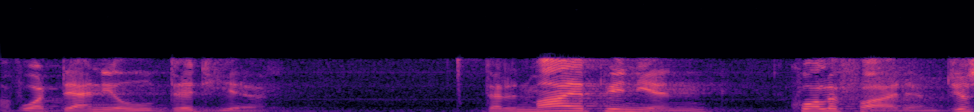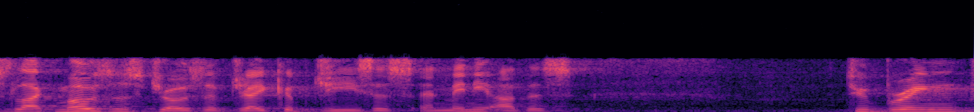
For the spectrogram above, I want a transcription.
of what Daniel did here that, in my opinion, qualified him, just like Moses, Joseph, Jacob, Jesus, and many others, to bring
